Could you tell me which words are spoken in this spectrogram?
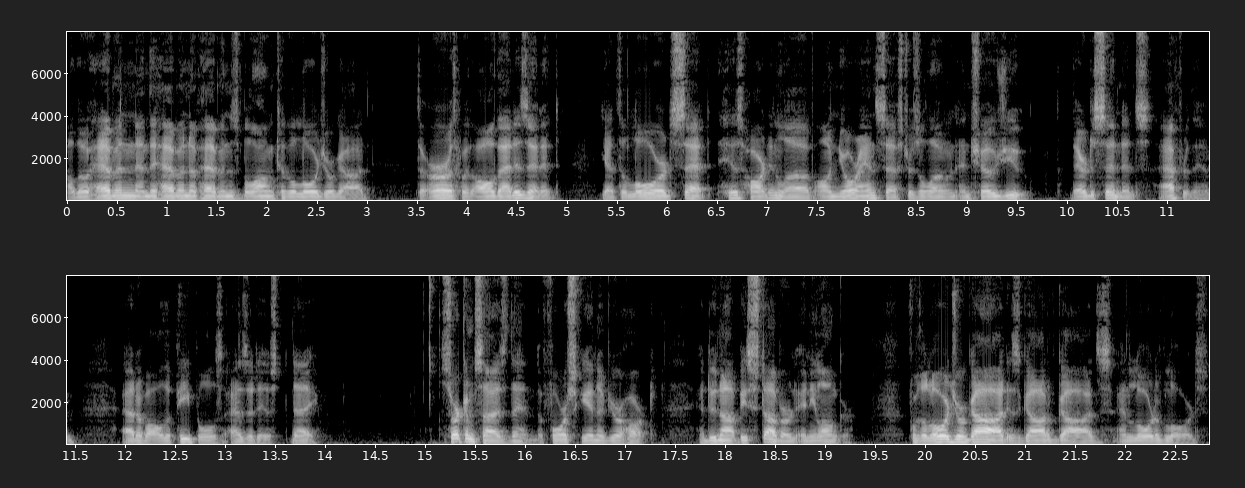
Although heaven and the heaven of heavens belong to the Lord your God, the earth with all that is in it, yet the Lord set his heart in love on your ancestors alone and chose you, their descendants, after them, out of all the peoples as it is today. Circumcise then the foreskin of your heart, and do not be stubborn any longer. For the Lord your God is God of gods and Lord of lords,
